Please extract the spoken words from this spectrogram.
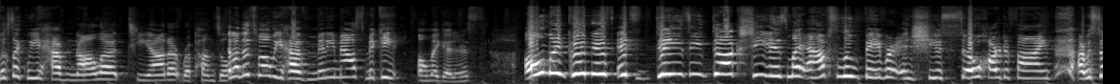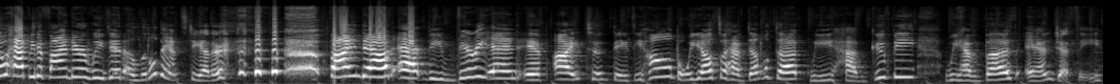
Looks like we have Nala, Tiana, Rapunzel. And on this wall we have Minnie Mouse, Mickey. Oh my goodness. Oh my goodness, it's Daisy Duck. She is my absolute favorite and she is so hard to find. I was so happy to find her. We did a little dance together. find out at the very end if I took Daisy home, but we also have Donald Duck, we have Goofy, we have Buzz and Jessie.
